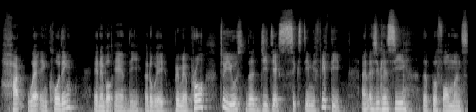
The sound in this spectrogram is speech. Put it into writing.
hardware encoding enabled in the Adobe Premiere Pro to use the GTX 1650. And as you can see, the performance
